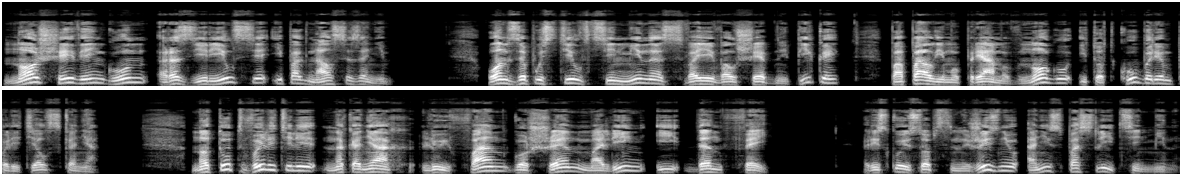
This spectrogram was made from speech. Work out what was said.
Но Ши Веньгун разъярился и погнался за ним. Он запустил в Циньмина своей волшебной пикой, попал ему прямо в ногу, и тот кубарем полетел с коня. Но тут вылетели на конях Люйфан, Гошен, Малинь и Дэнфэй. Рискуя собственной жизнью, они спасли Циньмина.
